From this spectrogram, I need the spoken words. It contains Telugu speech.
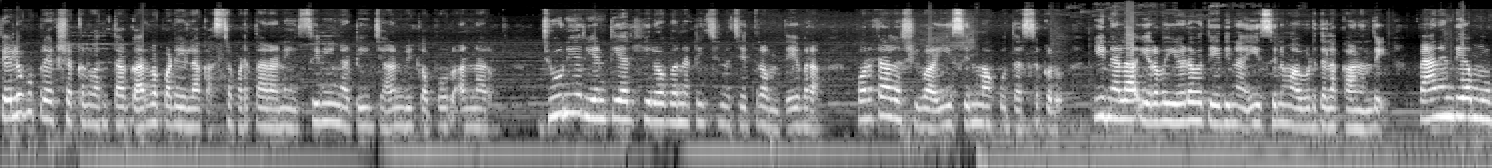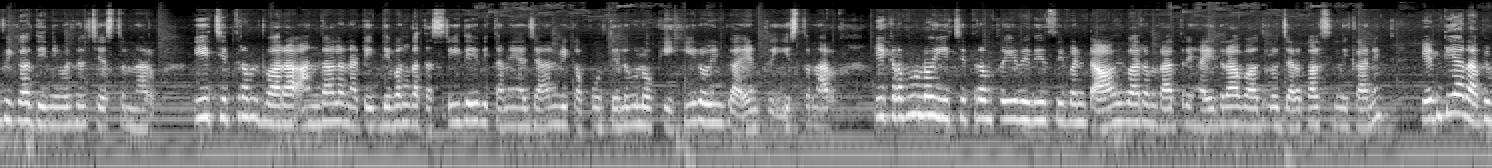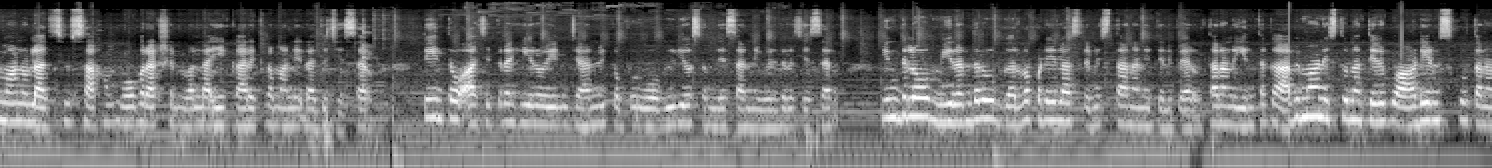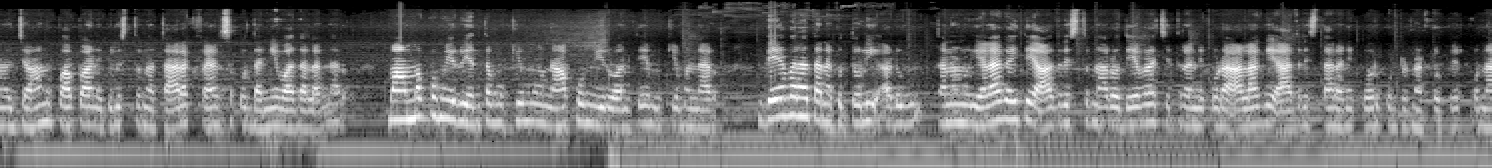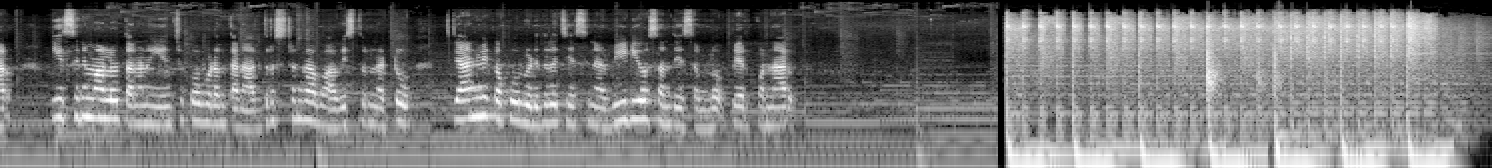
తెలుగు ప్రేక్షకులు అంతా గర్వపడేలా కష్టపడతారని సినీ నటి జాన్వీ కపూర్ అన్నారు. జూనియర్ ఎన్టీఆర్ హీరోగా నటించిన చిత్రం దేవర కొరటాల శివ ఈ సినిమాకు దర్శకుడు. ఈ నెల ఇరవై ఏడవ తేదీన ఈ సినిమా విడుదల కానుంది. పాన్ ఇండియా మూవీగా దీన్ని విడుదల చేస్తున్నారు. ఈ చిత్రం ద్వారా అందాల నటి దివంగత శ్రీదేవి తనయ జాన్వీ కపూర్ తెలుగులోకి హీరోయిన్గా ఎంట్రీ ఇస్తున్నారు. ఈ క్రమంలో ఈ చిత్రం ప్రీ రిలీజ్ ఈవెంట్ ఆదివారం రాత్రి హైదరాబాద్లో జరగాల్సింది కానీ ఎన్టీఆర్ అభిమానుల అత్యుత్సాహం ఓవర్ యాక్షన్ వల్ల ఈ కార్యక్రమాన్ని రద్దు చేశారు. దీంతో ఆ చిత్ర హీరోయిన్ జాన్వీ కపూర్ ఓ వీడియో సందేశాన్ని విడుదల చేశారు. ఇందులో మీరందరూ గర్వపడేలా శ్రమిస్తానని తెలిపారు. తనను ఇంతగా అభిమానిస్తున్న తెలుగు ఆడియన్స్కు తనను జాను పాప అని పిలుస్తున్న తారక్ ఫ్యాన్స్కు ధన్యవాదాలు అన్నారు మా అమ్మకు మీరు ఎంత ముఖ్యమో నాకు మీరు అంతే ముఖ్యమన్నారు. దేవర తనకు తొలి అడుగు. తనను ఎలాగైతే ఆదరిస్తున్నారో దేవర చిత్రాన్ని కూడా అలాగే ఆదరిస్తారని కోరుకుంటున్నట్టు పేర్కొన్నారు. ఈ సినిమాలో తనను ఎంచుకోవడం తన అదృష్టంగా భావిస్తున్నట్టు జాన్వీ కపూర్ విడుదల చేసిన వీడియో సందేశంలో పేర్కొన్నారు.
